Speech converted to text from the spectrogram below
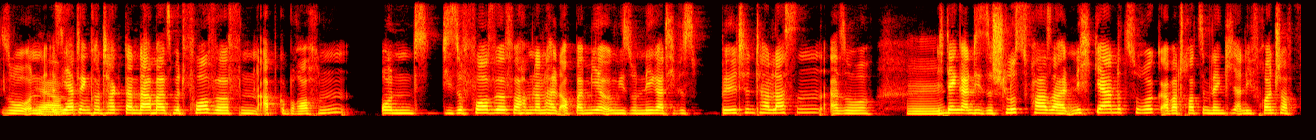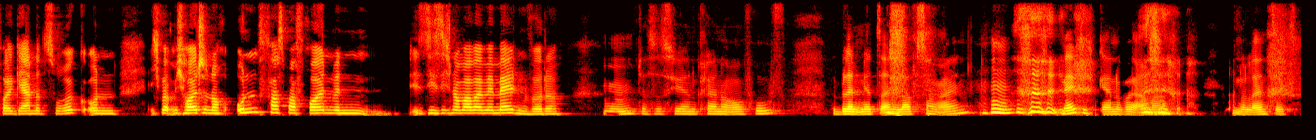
So, und ja. sie hat den Kontakt dann damals mit Vorwürfen abgebrochen. Und diese Vorwürfe haben dann halt auch bei mir irgendwie so ein negatives Bild hinterlassen. Also mhm. ich denke an diese Schlussphase halt nicht gerne zurück, aber trotzdem denke ich an die Freundschaft voll gerne zurück. Und ich würde mich heute noch unfassbar freuen, wenn sie sich nochmal bei mir melden würde. Mhm, das ist hier ein kleiner Aufruf. Wir blenden jetzt einen Love-Song ein. Melde dich gerne bei Anna. 0160.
